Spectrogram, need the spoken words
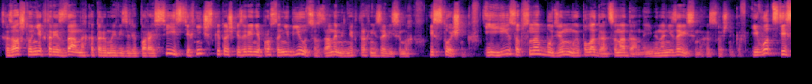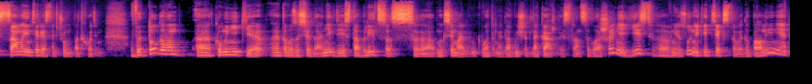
сказал, что некоторые из данных, которые мы видели по России, с технической точки зрения просто не бьются с данными некоторых независимых источников. И, собственно, будем мы полагаться на данные именно независимых источников. И вот здесь самое интересное, к чему мы подходим. В итоговом первом э, коммунике этого заседания, где есть таблица с э, максимальными квотами добычи для каждой из стран соглашения, есть э, внизу некие текстовые дополнения.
